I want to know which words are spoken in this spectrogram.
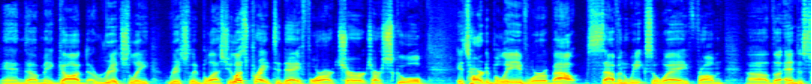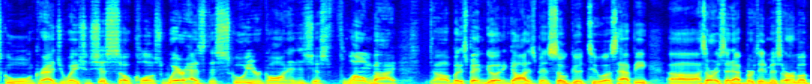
and uh, may God richly, richly bless you. Let's pray today for our church, our school. It's hard to believe we're about seven weeks away from uh, the end of school and graduation. It's just so close. Where has this school year gone? It has just flown by. Uh, but it's been good, and God has been so good to us. Happy, uh, I already said happy birthday to Miss Irma.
